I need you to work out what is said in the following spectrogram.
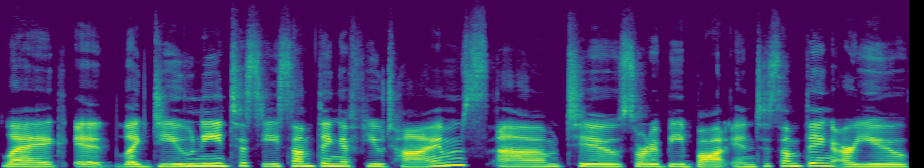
Like it like do you need to see something a few times um to sort of be bought into something? Are you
